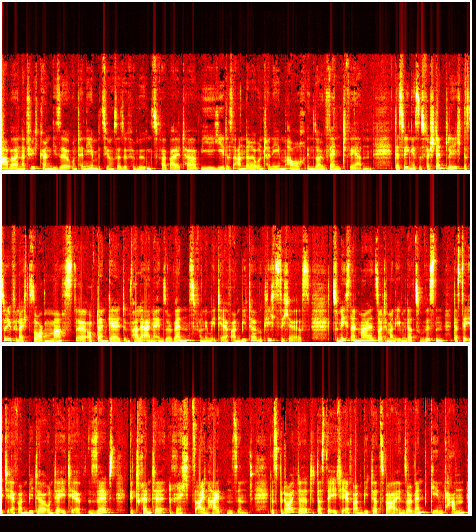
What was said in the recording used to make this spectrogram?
Aber natürlich können diese Unternehmen bzw. Vermögensverwalter wie jedes andere Unternehmen auch insolvent werden. Deswegen ist es verständlich, dass du dir vielleicht Sorgen machst, äh, ob dein Geld im Falle einer Insolvenz von dem ETF-Anbieter wirklich sicher ist. Zunächst einmal sollte man eben dazu wissen, dass der ETF-Anbieter und der ETF selbst getrennte Rechtseinheiten sind. Das bedeutet, dass der ETF-Anbieter zwar insolvent gehen kann,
